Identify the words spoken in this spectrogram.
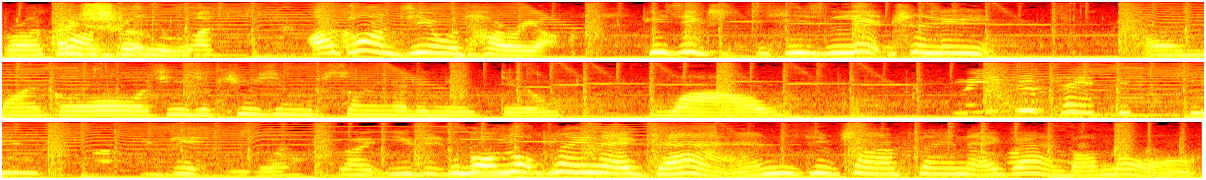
Bro, I can't just deal with. I can't deal with Harry. He's ex- he's literally. Oh my god, he's accusing me of something I didn't even do. Wow. I mean, you did play this game like you did, you know? Like, you did. Yeah, but I'm not playing it again. You keep trying to play it again, but I'm not.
